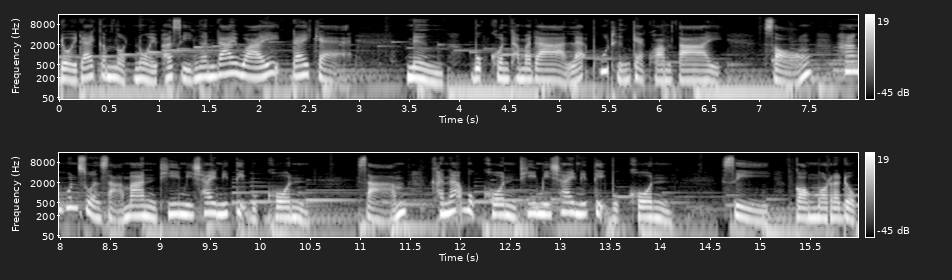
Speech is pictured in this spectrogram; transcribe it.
โดยได้กำหนดหน่วยภาษีเงินได้ไว้ได้แก่ 1. บุคคลธรรมดาและผู้ถึงแก่ความตาย 2. ห้างหุ้นส่วนสามัญที่มิใช่นิติบุคคล 3. คณะบุคคลที่มิใช่นิติบุคคล 4. กองมรดก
